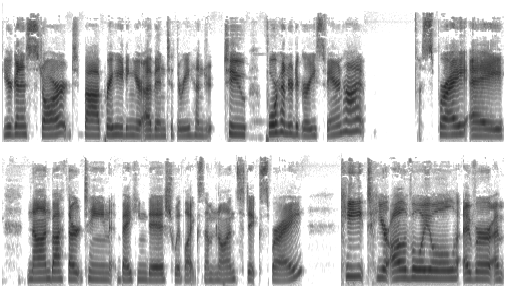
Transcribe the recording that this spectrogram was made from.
You're going to start by preheating your oven to 300 to 400 degrees Fahrenheit. Spray a 9 by 13 baking dish with like some non-stick spray. Heat your olive oil over a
